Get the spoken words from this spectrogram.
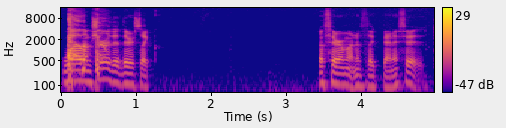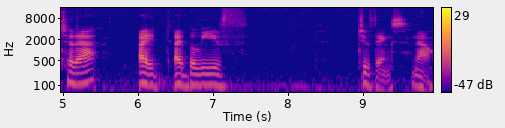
while I'm sure that there's like a fair amount of like benefit to that, I I believe two things now.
